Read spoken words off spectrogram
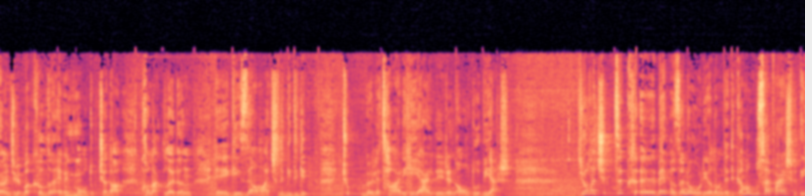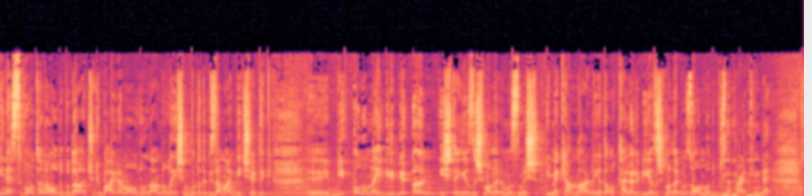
önce bir bakıldı. Evet oldukça da konakların e, gezi amaçlı gidilip çok böyle tarihi yerlerin olduğu bir yer. Yola çıktık e, Beypazarı'na uğrayalım dedik. Ama bu sefer yine spontane oldu bu da. Çünkü bayram olduğundan dolayı şimdi burada da bir zaman geçirdik. E, bir onunla ilgili bir ön işte yazışmalarımızmış mekanlarla ya da otel öyle bir yazışmalarımız olmadı bu seferkinde.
